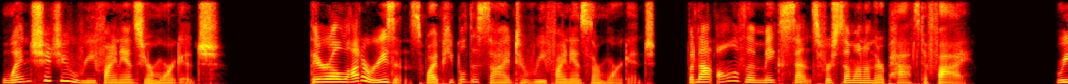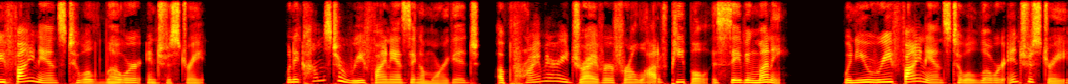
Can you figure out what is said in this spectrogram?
When should you refinance your mortgage? There are a lot of reasons why people decide to refinance their mortgage, but not all of them make sense for someone on their path to FI refinance to a lower interest rate. When it comes to refinancing a mortgage, a primary driver for a lot of people is saving money. When you refinance to a lower interest rate,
